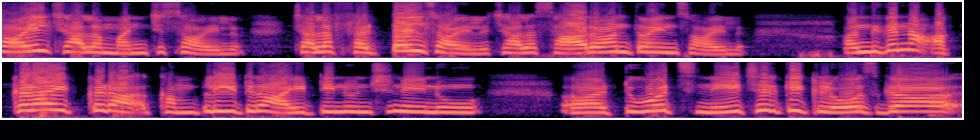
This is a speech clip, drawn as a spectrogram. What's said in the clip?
సాయిల్ చాలా మంచి సాయిల్ చాలా ఫెర్టైల్ సాయిల్ చాలా సారవంతమైన సాయిల్ అందుకని అక్కడ ఇక్కడ కంప్లీట్గా ఐటీ నుంచి నేను టువర్డ్స్ నేచర్కి క్లోజ్గా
